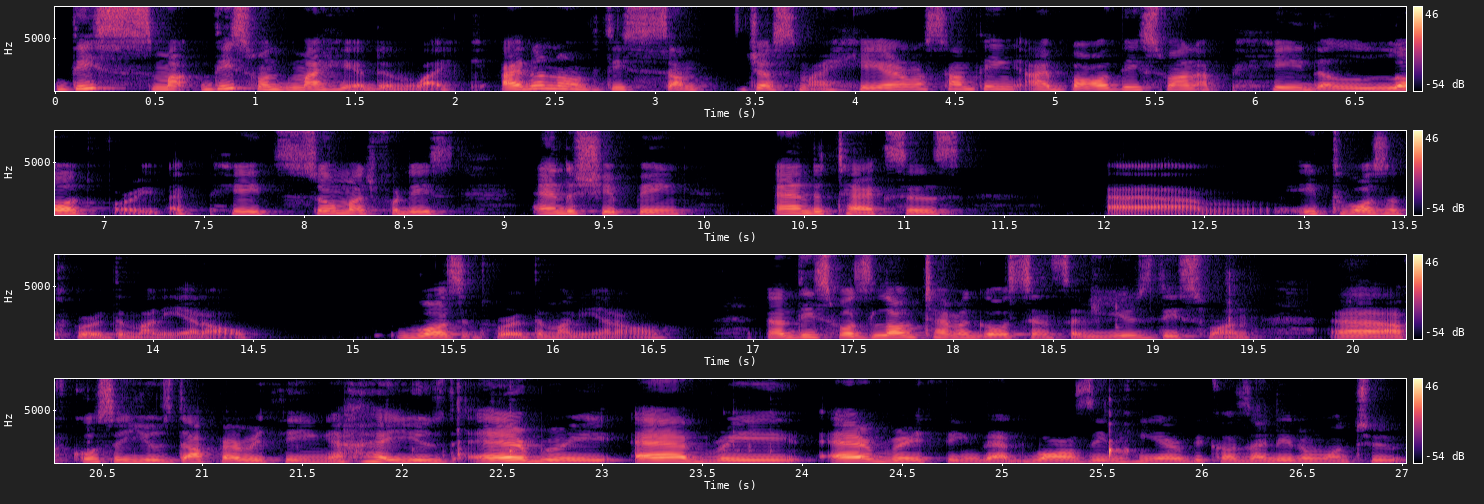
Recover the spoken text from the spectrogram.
This this one my hair didn't like. I don't know if this is some just my hair or something. I bought this one. I paid a lot for it. I paid so much for this and the shipping and the taxes. Um, it wasn't worth the money at all wasn't worth the money at all. Now this was long time ago since I've used this one. Uh, of course, I used up everything. I used every, every, everything that was in here because I didn't want to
